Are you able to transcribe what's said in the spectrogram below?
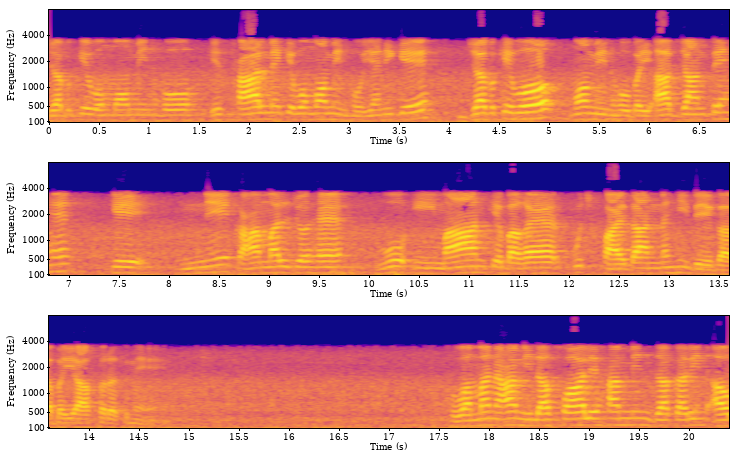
جبکہ وہ مومن ہو۔ اس حال میں کہ وہ مومن ہو یعنی کہ جبکہ وہ مومن ہو۔ بھائی، آپ جانتے ہیں کہ نیک عمل جو ہے وہ ایمان کے بغیر کچھ فائدہ نہیں دے گا بھائی آخرت میں۔ ومن عمل صالحا من ذکر او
